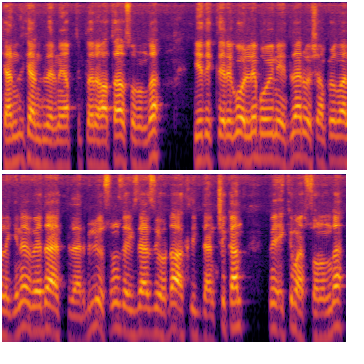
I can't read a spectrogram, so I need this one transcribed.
kendi kendilerine yaptıkları hata sonunda yedikleri golle boyun eğdiler ve Şampiyonlar Ligi'ne veda ettiler. Biliyorsunuz Excelsior'da alt ligden çıkan ve iki maç sonunda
